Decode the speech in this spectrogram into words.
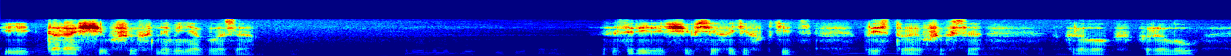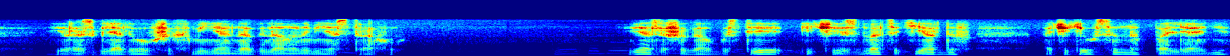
и таращивших на меня глаза. Зрелище всех этих птиц, пристроившихся крыло к крылу и разглядывавших меня, нагнало на меня страху. Я зашагал быстрее и через 20 ярдов очутился на поляне,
